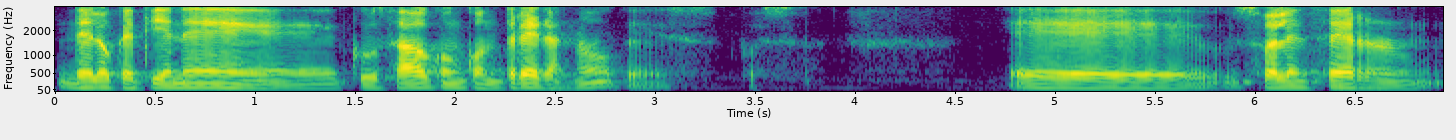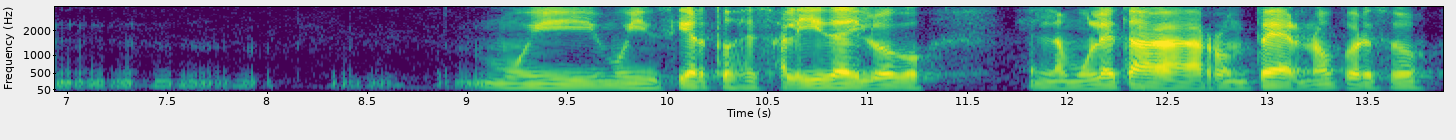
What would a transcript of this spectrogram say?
de lo que tiene cruzado con Contreras, ¿no? Que es, pues, eh, suelen ser muy, muy inciertos de salida y luego en la muleta romper, ¿no? Por eso,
